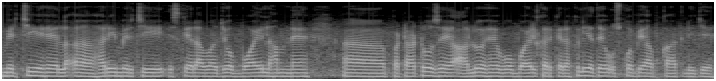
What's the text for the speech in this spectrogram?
मिर्ची है हरी मिर्ची, इसके अलावा जो बॉयल हमने पटाटोज़ है, आलू है, वो बॉयल करके रख लिए थे, उसको भी आप काट लीजिए।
